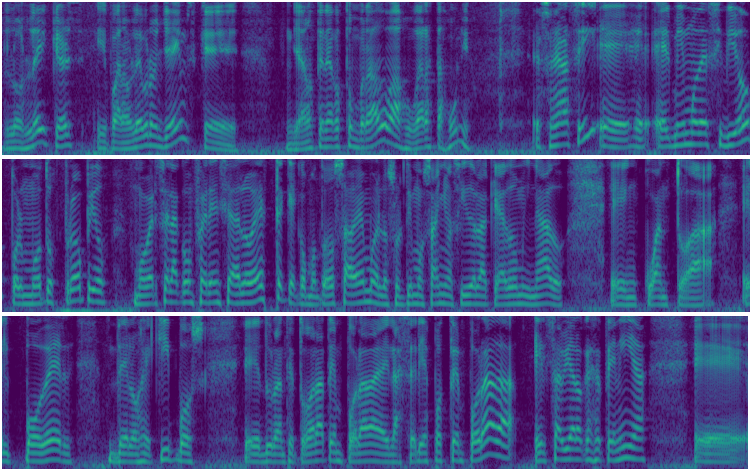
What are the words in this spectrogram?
los Lakers y para un LeBron James que ya nos tenía acostumbrado a jugar hasta junio. Eso es así. eh, él mismo decidió, por motus propios, moverse a la conferencia del oeste, que como todos sabemos, en los últimos años ha sido la que ha dominado en cuanto a el poder de los equipos eh, durante toda la temporada y las series postemporada. Él sabía lo que se tenía. eh,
